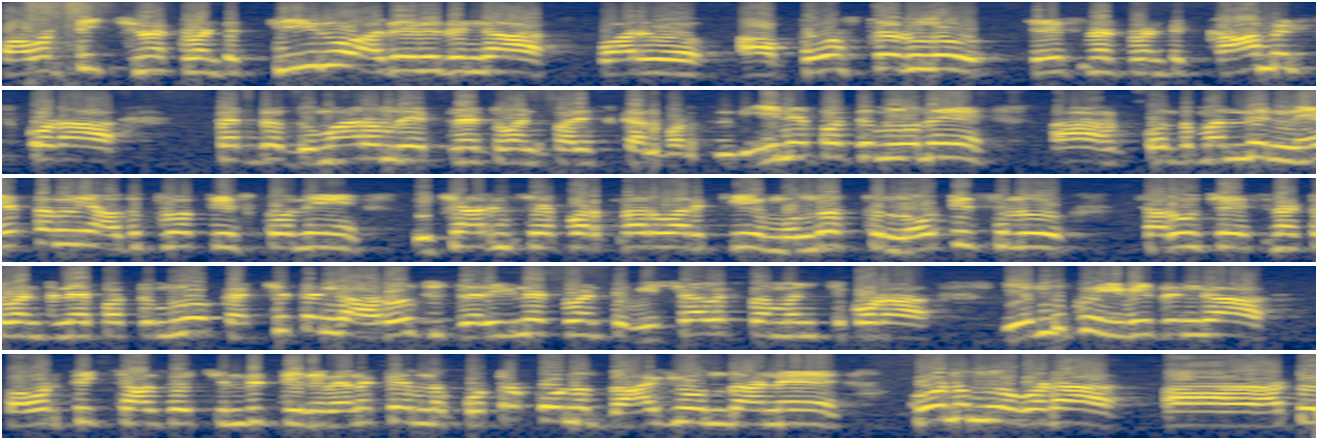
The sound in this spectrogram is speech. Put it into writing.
ప్రవర్తించినటువంటి తీరు అదేవిధంగా వారు ఆ పోస్టర్లు చేసినటువంటి కామెంట్స్ కూడా పెద్ద దుమారం రేపినటువంటి పరిస్థితి కనపడుతుంది. ఈ నేపథ్యంలోనే ఆ, కొంతమంది నేతల్ని అదుపులో తీసుకొని విచారణ చేపడుతున్నారు. వారికి ముందస్తు నోటీసులు సర్వ్ చేసినటువంటి నేపథ్యంలో ఖచ్చితంగా ఆ రోజు జరిగినటువంటి విషయాలకు సంబంధించి కూడా ఎందుకు ఈ విధంగా ప్రవర్తించాల్సి వచ్చింది? దీని వెనక ఏమైనా కుట్రకోణం దాగి ఉందా అనే కోణంలో కూడా అటు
